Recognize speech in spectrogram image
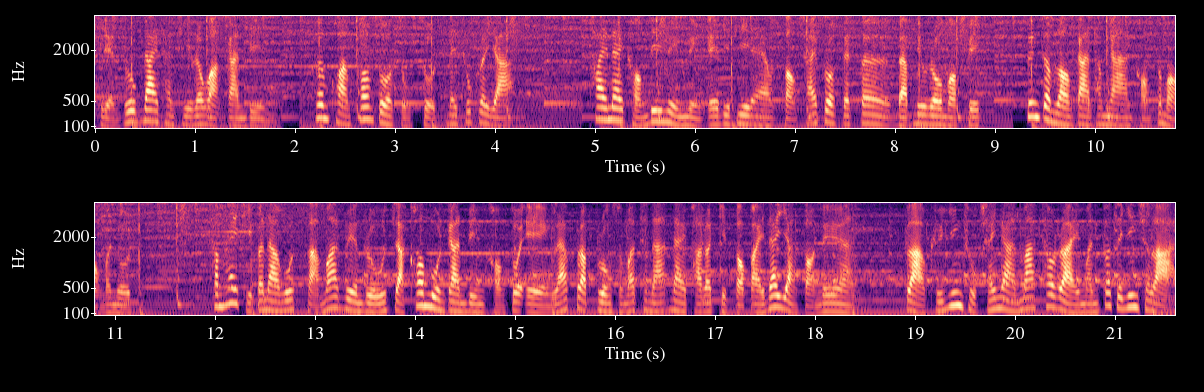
เปลี่ยนรูปได้ทันทีระหว่างการบิน เพิ่มความคล่องตัวสูงสุดในทุกระยะ ภายในของ D11 ADTL2 ใช้โปรเซสเซอร์แบบ Neuromorphic ซึ่งจำลองการทำงานของสมองมนุษย์ ทำให้ขีปนาวุธสามารถเรียนรู้จากข้อมูลการบินของตัวเอง และปรับปรุงสมรรถนะในภารกิจต่อไปได้อย่างต่อเนื่อง กล่าวคือยิ่งถูกใช้งานมากเท่าไหร่มันก็จะยิ่งฉลาด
